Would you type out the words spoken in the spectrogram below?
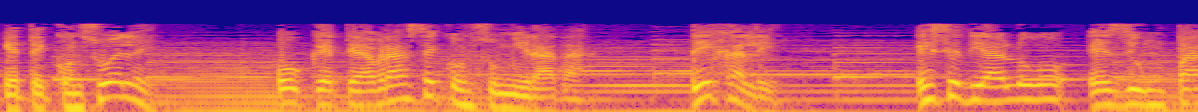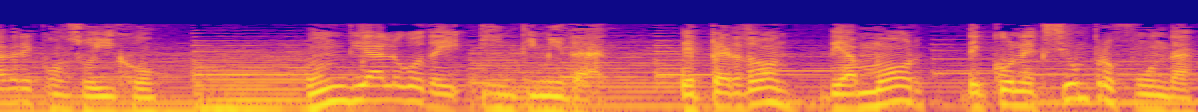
que te consuele o que te abrace con su mirada. Déjale. Ese diálogo es de un padre con su hijo, un diálogo de intimidad, de perdón, de amor, de conexión profunda.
